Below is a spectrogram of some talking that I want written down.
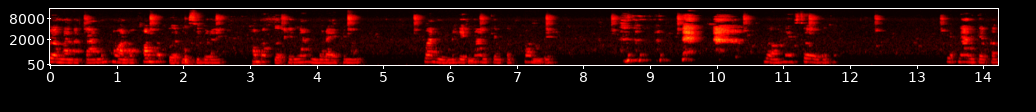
เรื่องนั้นอาการมันหอนเอาคอมมาเปิดมันสิบ่ได้คอมมาเปิดเห็นงานบ่ได้พี่น้องวันเห็นงานเกี่ยวกับคอมเด้รอให้โซ่กันจ้ะเฮ็ดงานเกี่ยวกับ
